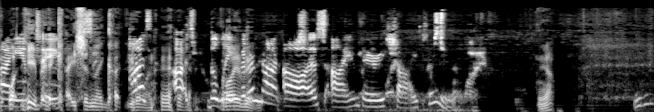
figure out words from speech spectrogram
I what am new too. medication they got you Oz, on? Oz, But I believe it or not, Oz, I am very shy too. yeah. Mhm.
